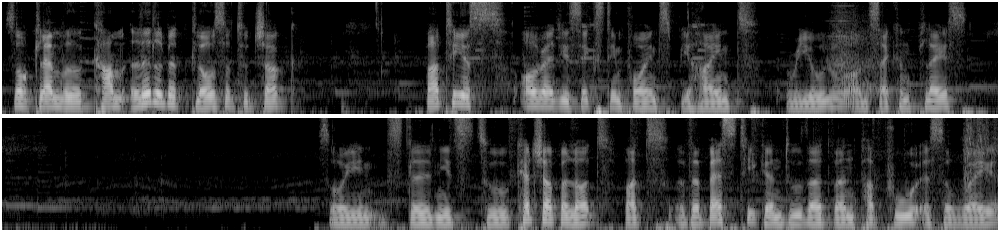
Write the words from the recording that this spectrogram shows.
So Clem will come a little bit closer to Chuck, but he is already 16 points behind Riolu on second place. So he still needs to catch up a lot, but the best he can do that when Papou is away,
